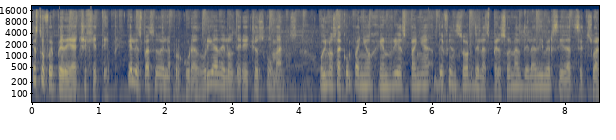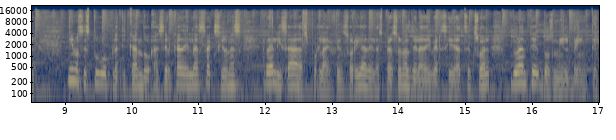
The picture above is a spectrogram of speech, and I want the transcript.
Esto fue PDHGT, el espacio de la Procuraduría de los Derechos Humanos. Hoy nos acompañó Henry España, defensor de las personas de la diversidad sexual, y nos estuvo platicando acerca de las acciones realizadas por la Defensoría de las Personas de la Diversidad Sexual durante 2020.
